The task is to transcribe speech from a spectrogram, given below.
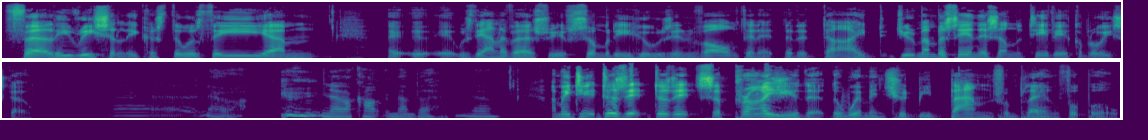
fairly recently because there was the. Um, it, it, was the anniversary of somebody who was involved in it that had died. Do you remember seeing this on the TV a couple of weeks ago? Uh, no, no, I can't remember. No. I mean, do you, does it does it surprise you that the women should be banned from playing football?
